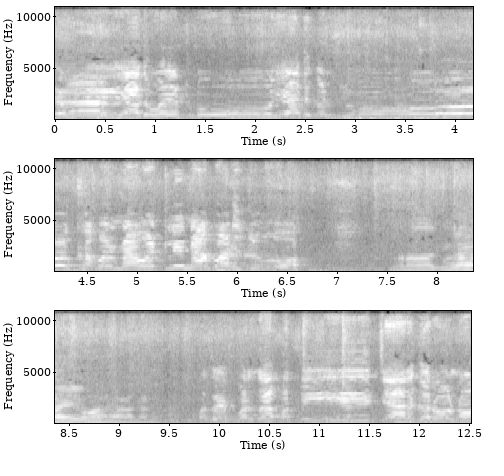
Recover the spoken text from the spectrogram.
યાદ હોય એટલું યાદ કરજો. ખબર ના હોય એટલી ના પાડીજો. પ્રજાપતિ ચાર ઘરોનો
